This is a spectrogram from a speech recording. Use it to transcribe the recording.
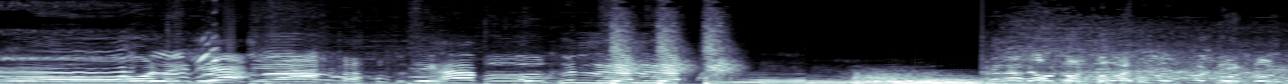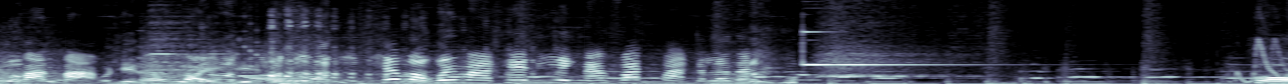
โอ้โหอะไรเนี่ยสวัสดีครับเขาขึ้นเรือเรือ โดนฟาดปากมาทีแล้วต่อยแค่บอกไม่มาแค่นี้เองนะฟาดปากกันแล้วนะ โอ้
